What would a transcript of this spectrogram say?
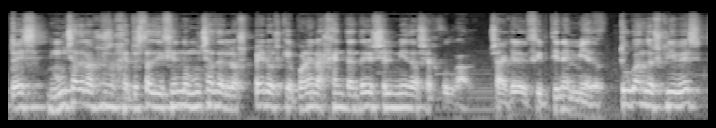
Entonces, muchas de las cosas que tú estás diciendo, muchas de los peros que pone la gente ante ellos es el miedo a ser juzgado. O sea, quiero decir, tienen miedo. Tú cuando escribes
